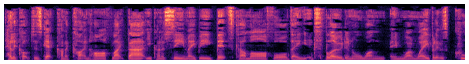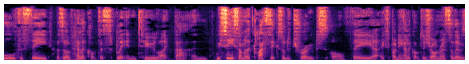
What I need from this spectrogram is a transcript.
helicopters get kind of cut in half like that. You kind of see maybe bits come off or they explode in all one in one way. But it was cool to see a sort of helicopter split in two like that. And we see some of the classic sort of tropes of the uh, exploding helicopter genre. So there was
